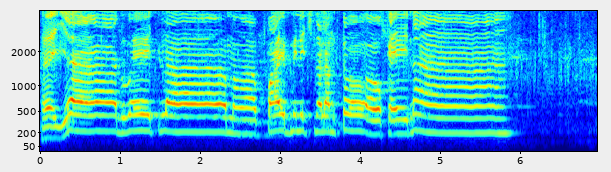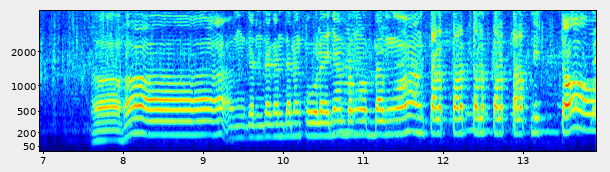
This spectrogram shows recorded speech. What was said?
Ayan, wait lang. Mga 5 minutes na lang to. Okay na. Oho, ang ganda-ganda ng kulay niya. Ang Bango-bango. Ang talap-talap-talap-talap-talap nito.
